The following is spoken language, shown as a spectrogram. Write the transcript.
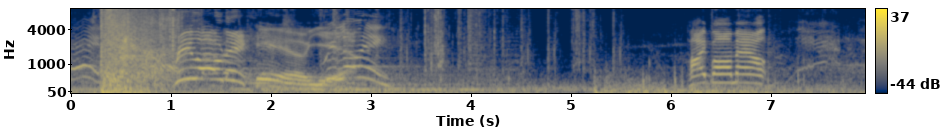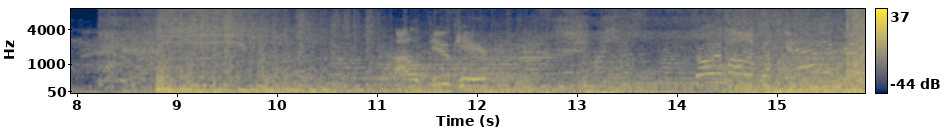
Hey. Reloading! Hell yeah. Reloading. Pipe bomb out! Bottle of puke here. Throwing a Molotov. Get out of the gun.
